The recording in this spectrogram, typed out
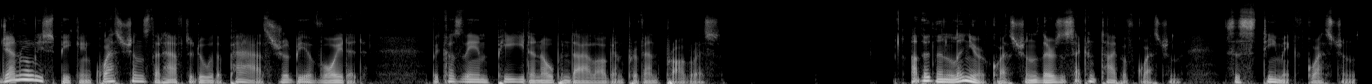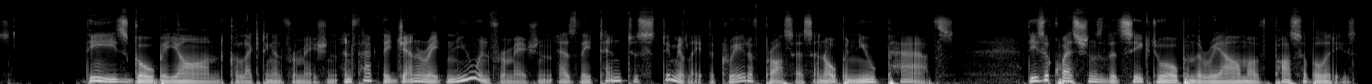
Generally speaking, questions that have to do with the past should be avoided because they impede an open dialogue and prevent progress. Other than linear questions, there's a second type of question systemic questions. These go beyond collecting information. In fact, they generate new information as they tend to stimulate the creative process and open new paths. These are questions that seek to open the realm of possibilities.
